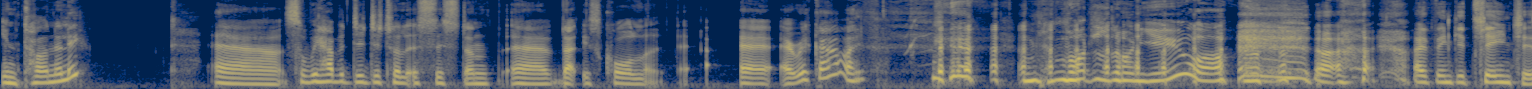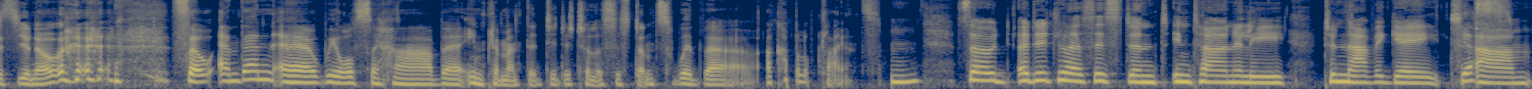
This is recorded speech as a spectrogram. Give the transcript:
internally uh, so we have a digital assistant uh, that is called uh, Erica. Modeled on you? Or? I think it changes, you know. so, and then uh, we also have uh, implemented digital assistants with uh, a couple of clients. So a digital assistant internally to navigate Yes. um,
